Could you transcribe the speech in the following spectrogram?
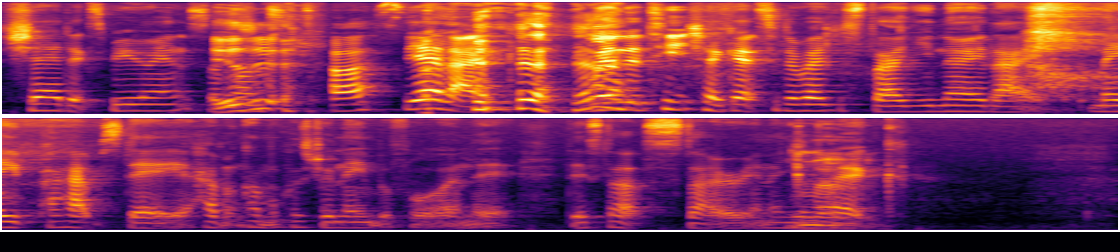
shared experience Is amongst it? us. Yeah, like when the teacher gets to the register, you know, like maybe perhaps they haven't come across your name before, and they they start stuttering, and you're No. like,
